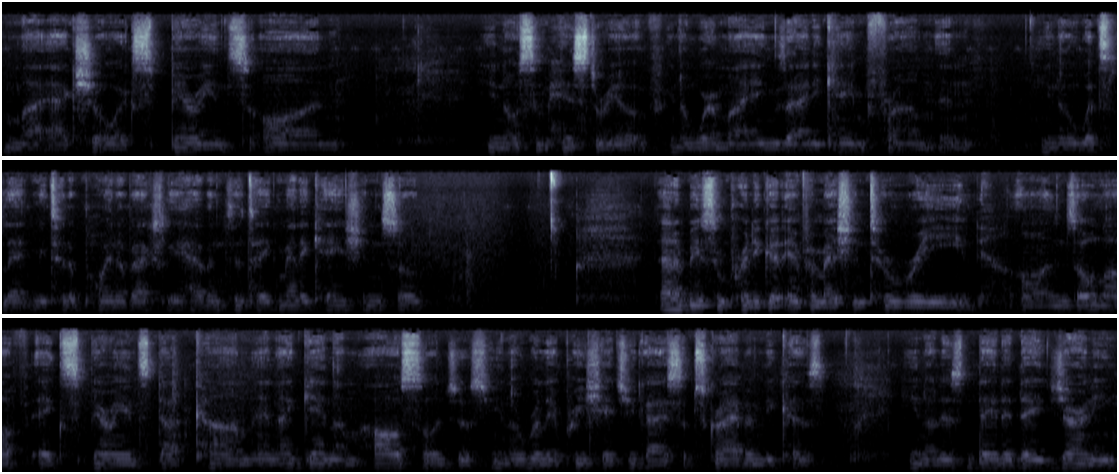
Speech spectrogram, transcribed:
my actual experience on you know, some history of, you know, where my anxiety came from and, you know, what's led me to the point of actually having to take medication. So that'll be some pretty good information to read on ZoloftExperience.com. And again, I'm also just, you know, really appreciate you guys subscribing because, you know, this day to day journey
